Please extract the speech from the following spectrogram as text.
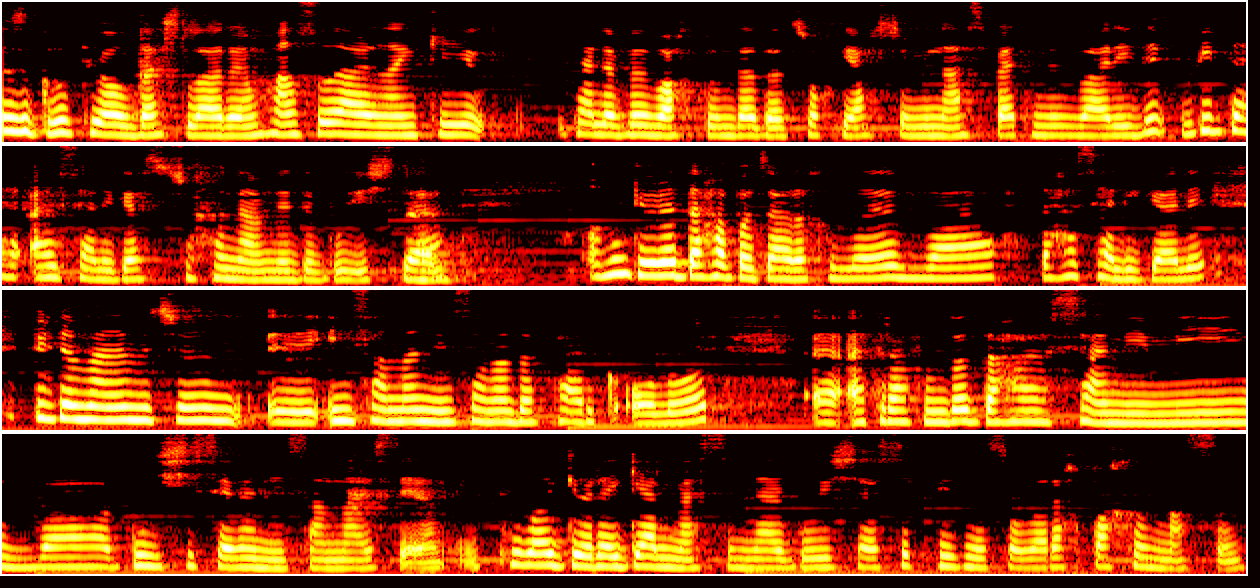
öz qrup yoldaşlarım, hansılarla ki tələbə vaxtında da çox yaxşı münasibətimiz var idi. Bir də əl səliqəsi çox əhəmilidir bu işdə. Hə. Ona görə daha bacarıqlı və daha səliqəli. Bir də mənim üçün e, insandan insana da fərq olur. E, ətrafımda daha səmimi və bu işi sevən insanlar istəyirəm. Pula görə gəlməsinlər bu işə, sırf biznes olaraq baxılmasın.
